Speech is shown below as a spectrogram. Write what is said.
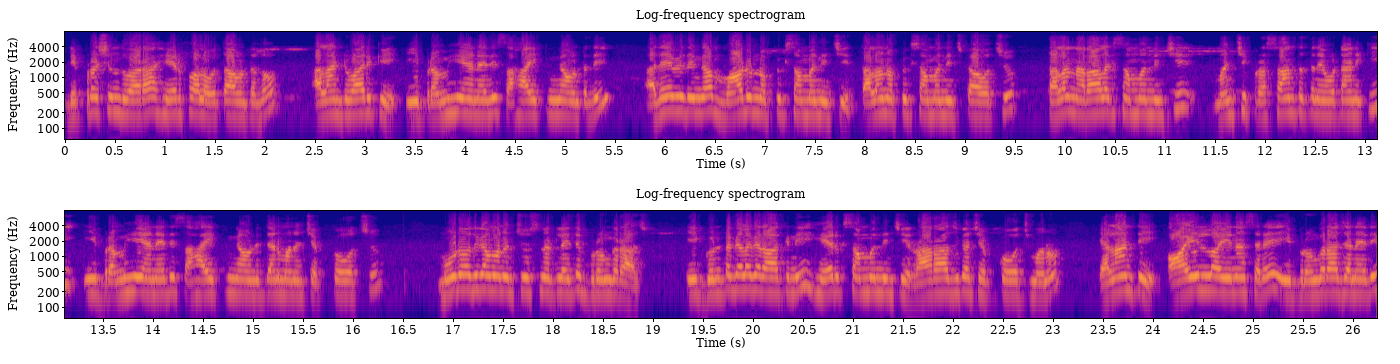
డిప్రెషన్ ద్వారా హెయిర్ ఫాల్ అవుతా ఉంటుందో అలాంటి వారికి ఈ బ్రహ్మి అనేది సహాయకంగా ఉంటుంది. అదేవిధంగా మాడు నొప్పికి సంబంధించి తల నొప్పికి సంబంధించి కావచ్చు తల నరాలకు సంబంధించి మంచి ప్రశాంతతను ఇవ్వటానికి ఈ బ్రహ్మి అనేది సహాయకంగా ఉండిద్దని మనం చెప్పుకోవచ్చు. మూడవదిగా మనం చూసినట్లయితే బృంగరాజ్. ఈ గుంటగలగ రాకిని హెయిర్కి సంబంధించి రారాజుగా చెప్పుకోవచ్చు మనం. ఎలాంటి ఆయిల్లో అయినా సరే ఈ భృంగరాజ్ అనేది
